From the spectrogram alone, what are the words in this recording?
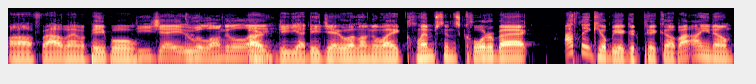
uh, for Alabama people. DJ Or. D- yeah, DJ Uiagalelei, Clemson's quarterback. I think he'll be a good pickup. I, I- you know,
